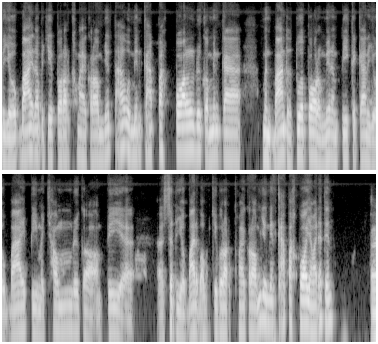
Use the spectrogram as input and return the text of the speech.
នយោបាយដល់ប្រជាពលរដ្ឋខ្មែរក្រមយើងតើវាមានការប៉ះពាល់ឬក៏មានការមិនបានទទួលព័ត៌មានអំពីកិច្ចការនយោបាយពីមជ្ឈមឬក៏អំពី សិទ្ធិនយោបាយរបស់ប្រជាពលរដ្ឋខ្មែរក្រមយើងមានការប៉ះពាល់យ៉ាងម៉េចដែរទេតែ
